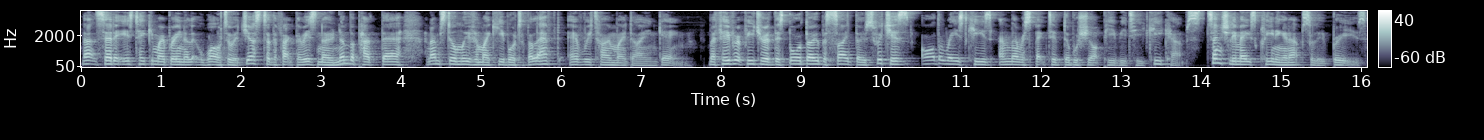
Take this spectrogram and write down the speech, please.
That said, it is taking my brain a little while to adjust to the fact there is no number pad there, and I'm still moving my keyboard to the left every time I die in game. My favourite feature of this board though, beside those switches, are the raised keys and their respective double shot PBT keycaps. Essentially makes cleaning an absolute breeze.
